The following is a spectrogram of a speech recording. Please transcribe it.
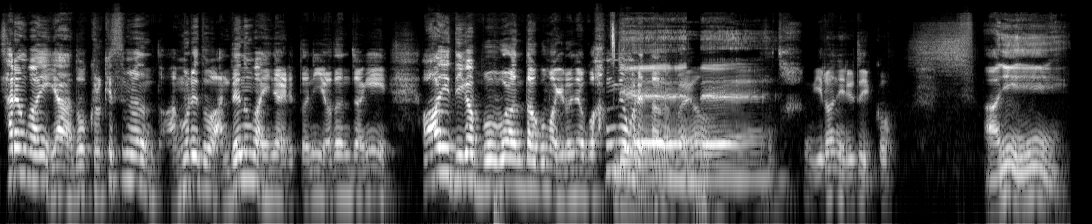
사령관이 야 너 그렇게 쓰면 아무래도 안 되는 거 아니냐 이랬더니 여단장이 아니 네가 뭐 뭘 한다고 막 이러냐고 항명을 네, 했다는 거예요. 네. 참 이런 일도 있고. 아니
